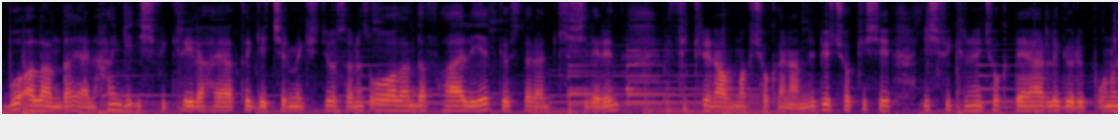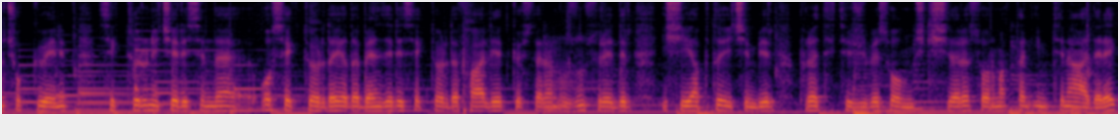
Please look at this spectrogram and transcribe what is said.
bu alanda yani hangi iş fikriyle hayata geçirmek istiyorsanız o alanda faaliyet gösteren kişilerin fikrini almak çok önemli. Birçok kişi iş fikrini çok değerli görüp ona çok güvenip sektörün içerisinde o sektörde ya da benzeri sektörde faaliyet gösteren uzun süredir işi yaptığı için bir pratik tecrübesi olmuş kişilere sormaktan imtina ederek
